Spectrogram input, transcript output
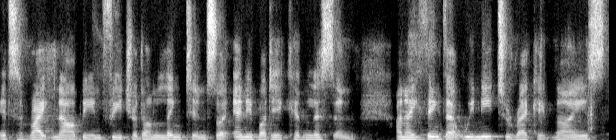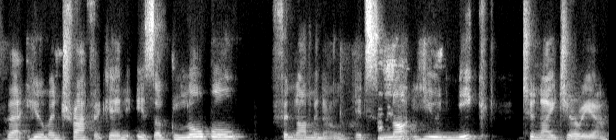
It's right now being featured on LinkedIn, so anybody can listen. And I think that we need to recognize that human trafficking is a global phenomenon. It's not unique to Nigeria.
